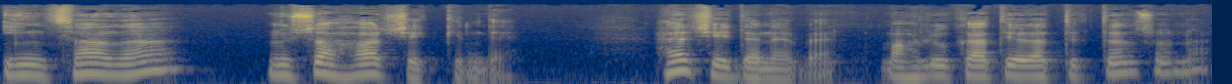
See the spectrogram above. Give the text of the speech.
insana müsahhar şeklinde her şeyden evvel mahlukatı yarattıktan sonra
